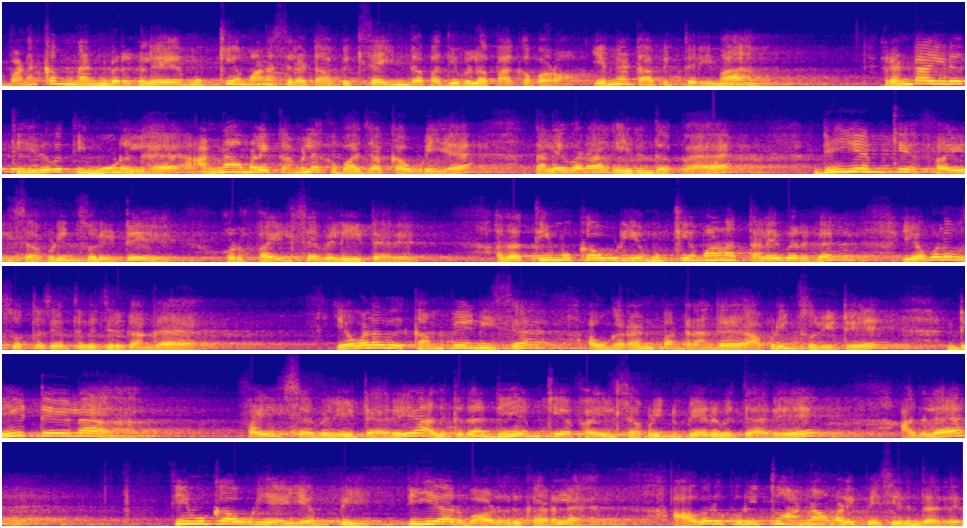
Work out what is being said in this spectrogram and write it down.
வணக்கம் நண்பர்களே முக்கியமான சில டாபிக்ஸை இந்த பதிவில் பார்க்க போகிறோம் என்ன டாபிக் தெரியுமா? ரெண்டாயிரத்தி இருபத்தி மூணில் அண்ணாமலை தமிழக பாஜகவுடைய தலைவராக இருந்தப்ப டிஎம்கே ஃபைல்ஸ் அப்படின்னு சொல்லிட்டு ஒரு ஃபைல்ஸை வெளியிட்டார். அதாவது திமுகவுடைய முக்கியமான தலைவர்கள் எவ்வளவு சொத்து சேர்த்து வச்சுருக்காங்க? எவ்வளவு கம்பெனிஸை அவங்க ரன் பண்ணுறாங்க அப்படின்னு சொல்லிட்டு டீட்டெயிலாக ஃபைல்ஸை வெளியிட்டார். அதுக்கு தான் டிஎம்கே ஃபைல்ஸ் அப்படின்னு பேர் வச்சார். அதில் திமுகவுடைய எம்பி டிஆர் பாலு இருக்கார்ல அவர் குறித்தும் அண்ணாமலை பேசியிருந்தார்.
